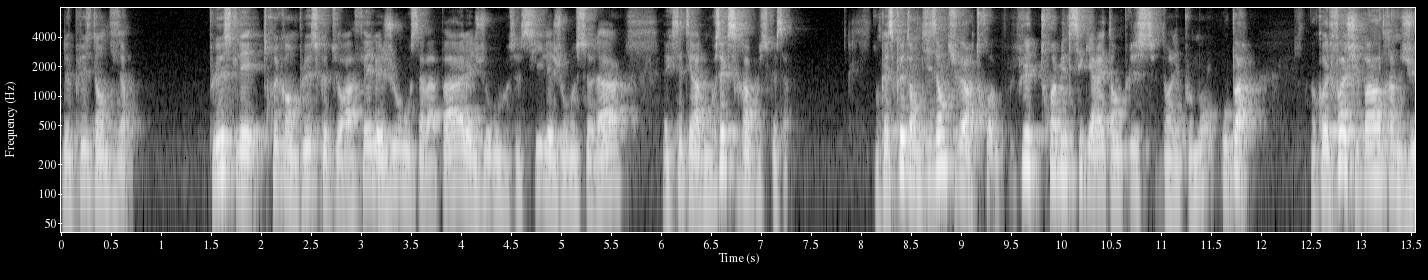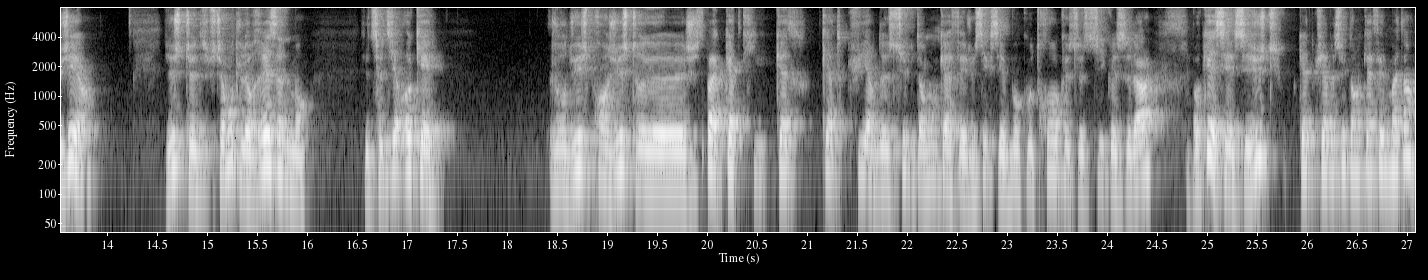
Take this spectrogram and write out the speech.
de plus dans 10 ans plus les trucs en plus que tu auras fait, les jours où ça va pas, les jours où ceci, les jours où cela, etc. Donc on sait que ce sera plus que ça. Donc est-ce que dans 10 ans, tu veux avoir plus de 3000 cigarettes en plus dans les poumons ou pas? Encore une fois, je ne suis pas en train de juger. Hein. Juste, je te, montre le raisonnement. C'est de se dire, ok, aujourd'hui, je prends juste, euh, je sais pas, 4, 4, 4, cuillères de sucre dans mon café. Je sais que c'est beaucoup trop, que ceci, que cela. Ok, c'est juste 4 cuillères de sucre dans le café le matin.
